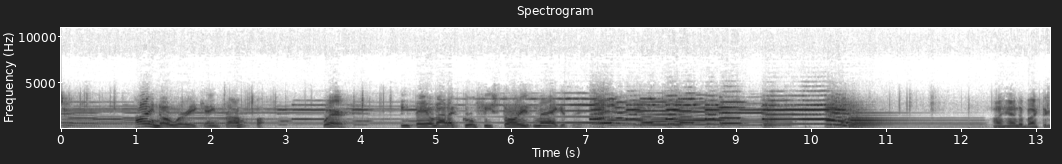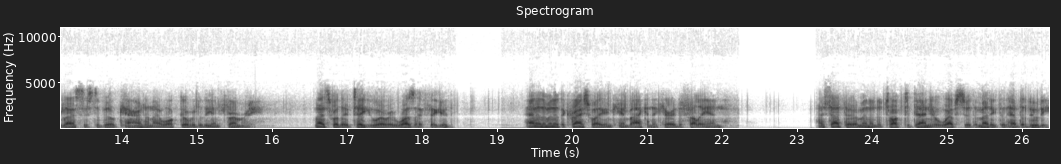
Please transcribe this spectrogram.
suit. I know where he came from. Where? He bailed out of Goofy Stories magazine. I handed back the glasses to Bill Carrant, and I walked over to the infirmary. That's where they'd take whoever he was, I figured. And in a minute, the crash wagon came back, and they carried the fella in. I sat there a minute and talked to Daniel Webster, the medic that had the duty.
